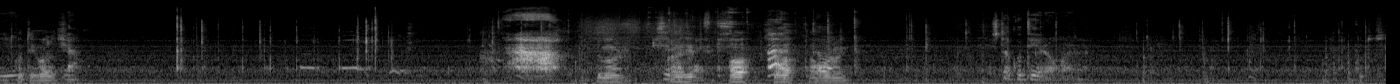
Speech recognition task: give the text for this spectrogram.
il est l'autre où? côté, voilà. Là. Dommage. J'ai Allez. pas presque. Oh, ça va, ça t'en va. rejoins. J'étais à côté alors. euh. Pas tout ça.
